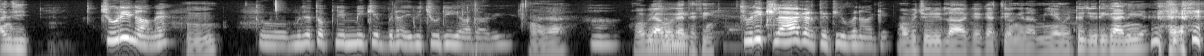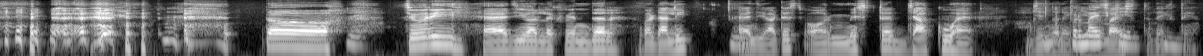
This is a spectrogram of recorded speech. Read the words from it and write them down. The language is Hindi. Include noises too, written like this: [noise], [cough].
हाँ जी। चूरी नाम है। हम्म। तो मुझे तो अपनी अम्मी की बनाई हुई चूरी याद आ गई। अच्छा हाँ। वो भी आपको कहती थी। चूरी खिलाया करती थी बना के। वो भी चूरी ला के कहती होंगी ना मियाँ मिट्टू चूरी खानी है। [laughs] तो चूरी है जी और लखविंदर वडाली। है। जी आर्टिस्ट और मिस्टर जाकू है जिन्होंने। फरमाइश तो देखते हैं।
